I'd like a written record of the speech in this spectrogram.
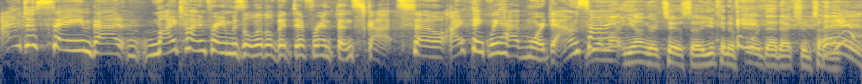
I'm just saying that my time frame is a little bit different than Scott's. So I think we have more downside. You're a lot younger, too, so you can afford that extra time. yeah.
